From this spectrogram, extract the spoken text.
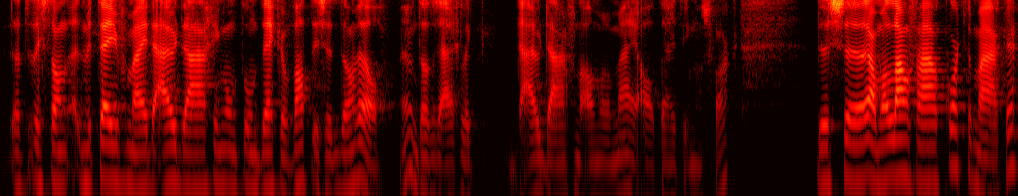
dat is dan meteen voor mij de uitdaging om te ontdekken, wat is het dan wel? Dat is eigenlijk de uitdaging van de andere mij altijd in ons vak. Dus ja, om een lang verhaal kort te maken.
